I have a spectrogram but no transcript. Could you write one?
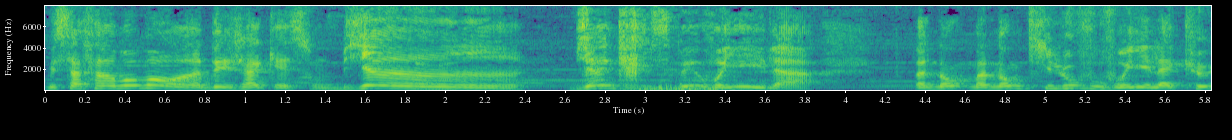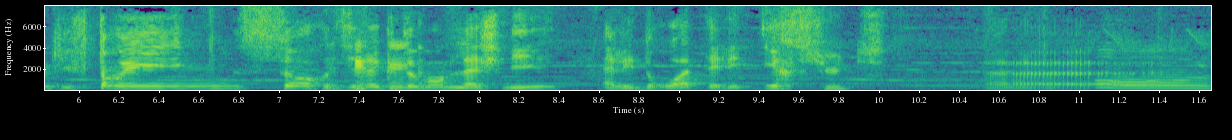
mais ça fait un moment hein, déjà qu'elles sont bien, bien crispées. Vous voyez, a, maintenant, maintenant qu'il ouvre, vous voyez la queue qui toing, sort directement de la chemise. Elle est droite, elle est hirsute. Euh, Oh,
